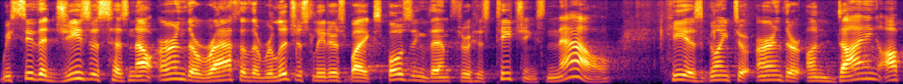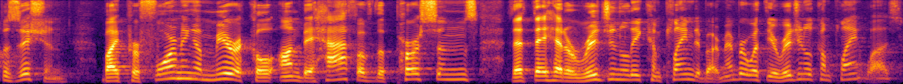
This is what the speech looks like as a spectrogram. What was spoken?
We see that Jesus has now earned the wrath of the religious leaders by exposing them through His teachings. Now, He is going to earn their undying opposition by performing a miracle on behalf of the persons that they had originally complained about. Remember what the original complaint was?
